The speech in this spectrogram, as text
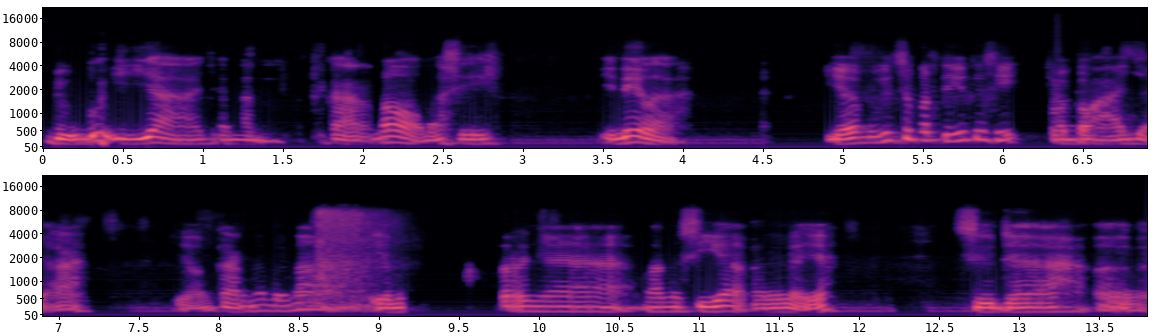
dulu iya zaman Karno masih inilah ya mungkin seperti itu sih. Contoh aja. Ya karena memang ya karakternya manusia kali lah ya. Sudah eh,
